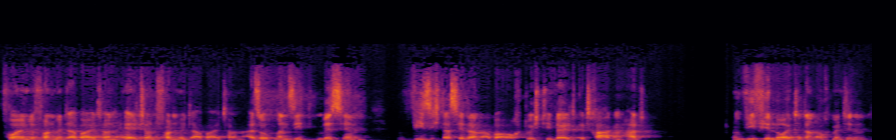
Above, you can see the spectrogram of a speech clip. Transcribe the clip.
Freunde von Mitarbeitern, Eltern von Mitarbeitern. Also man sieht ein bisschen, wie sich das hier dann aber auch durch die Welt getragen hat und wie viele Leute dann auch mit den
